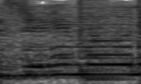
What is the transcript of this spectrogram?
Zima.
